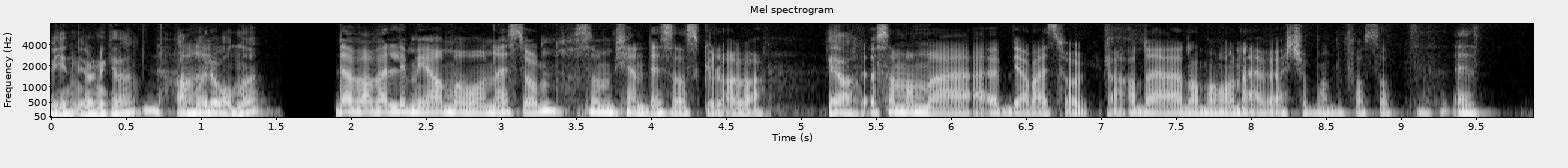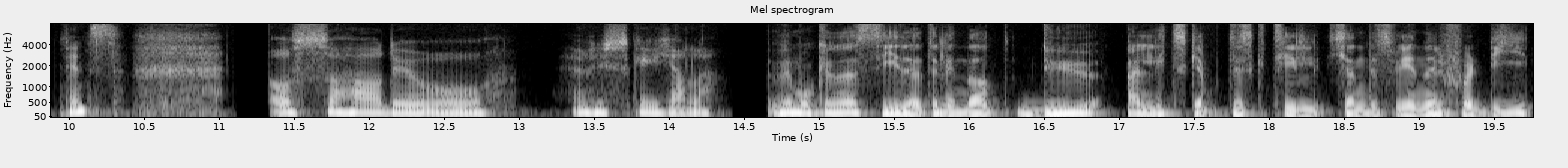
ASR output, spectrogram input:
vin, gjorde han ikke det? Amarone. Det var veldig mye Amarone en stund som kjendiser skulle lage. Ja. Det samme med Bjørn Eidsvåg. Hadde en Amarone, jeg vet ikke om han fortsatt eh, fins. Og så har du jo Jeg husker ikke alle. Vi må kunne si det til Linda, at du er litt skeptisk til kjendisviner fordi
